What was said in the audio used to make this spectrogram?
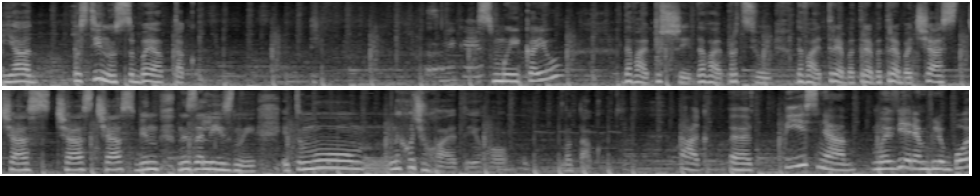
Я постійно себе так смикаю. Давай, пиши, давай, працюй, давай, треба, треба, треба. Час, час, час, час. Він не залізний. І тому не хочу гаяти його. Отак. от. Так, е, пісня Ми віримо в любов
